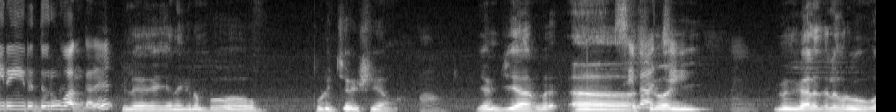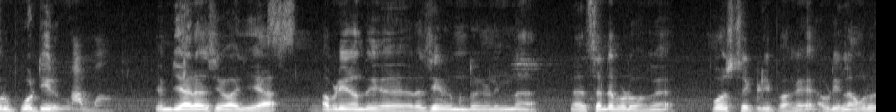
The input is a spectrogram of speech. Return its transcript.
இரு இரு துருவங்கள். இல்லை எனக்கு ரொம்ப பிடிச்ச விஷயம். எம்ஜிஆர் சிவாஜி. இவங்க காலத்தில் ஒரு ஒரு போட்டி இருக்கும். எம்ஜிஆரா சிவாஜியா அப்படின்னு அந்த ரசிகர் மன்றங்களெல்லாம் அஹ், சண்டை போடுவாங்க போஸ்டரை கிழிப்பாங்க. அப்படிலாம் ஒரு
